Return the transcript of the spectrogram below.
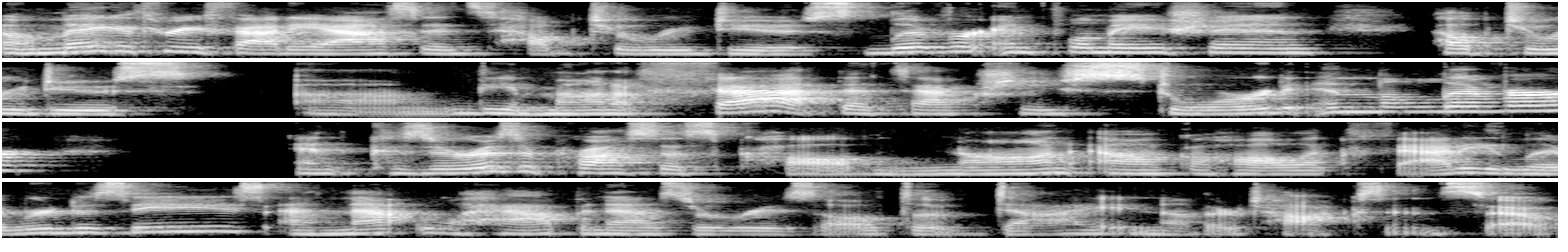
omega 3 fatty acids help to reduce liver inflammation, help to reduce um, the amount of fat that's actually stored in the liver. And because there is a process called non-alcoholic fatty liver disease and that will happen as a result of diet and other toxins. So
